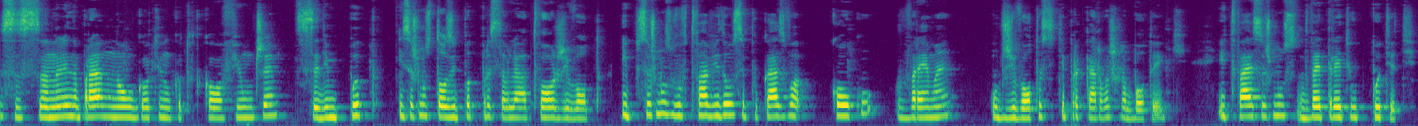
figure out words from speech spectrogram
с, нали, направено много готино като такова филмче, с един път. И всъщност този път представлява твоя живот. И всъщност в това видео се показва колко време от живота си ти прекарваш работейки. И това е всъщност две трети от пътя ти.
